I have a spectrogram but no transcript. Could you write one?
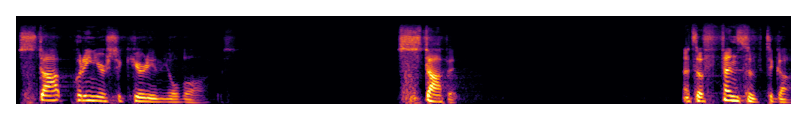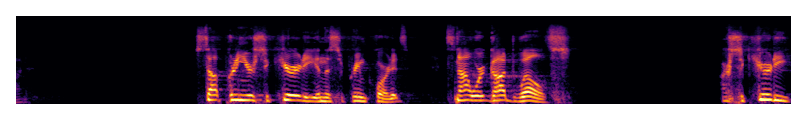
Stop putting your security in the Oval Office. Stop it. That's offensive to God. Stop putting your security in the Supreme Court. It's, it's not where God dwells. Our security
